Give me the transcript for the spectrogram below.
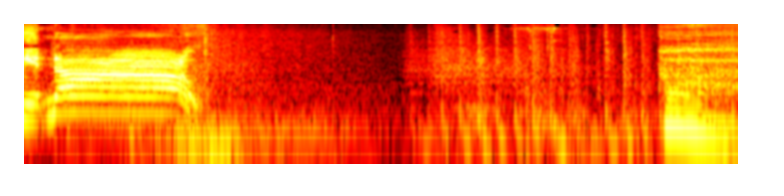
Dang it, no!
